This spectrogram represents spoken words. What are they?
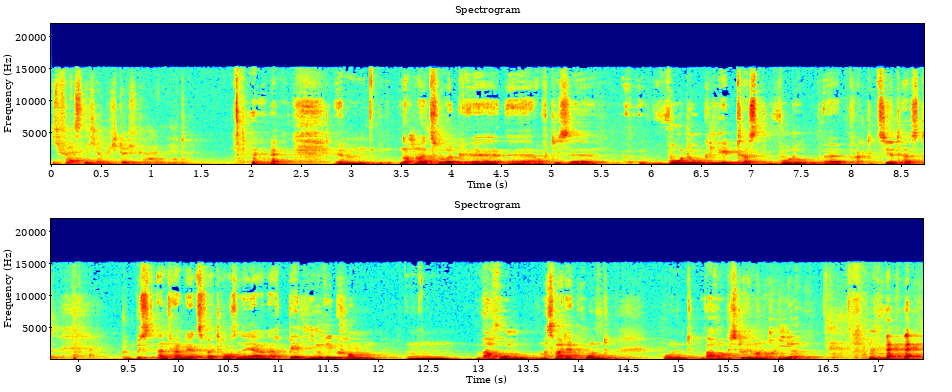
ich weiß nicht, ob ich durchgehalten hätte. ähm, Nochmal zurück äh, äh, auf diese, wo du gelebt hast, wo du äh, praktiziert hast. Du bist Anfang der 2000er Jahre nach Berlin gekommen. Hm, warum? Was war der Grund? Und warum bist du immer noch hier?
